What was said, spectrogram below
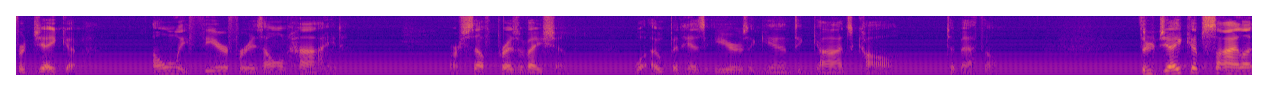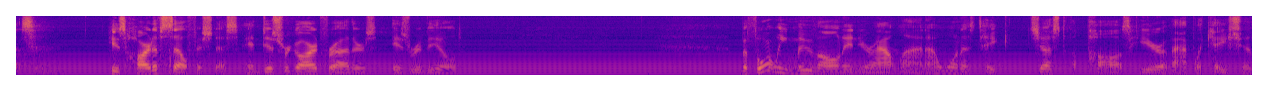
for Jacob, only fear for his own hide or self preservation will open his ears again to God's call to Bethel. Through Jacob's silence, his heart of selfishness and disregard for others is revealed. Before we move on in your outline, I want to take just a pause here of application.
